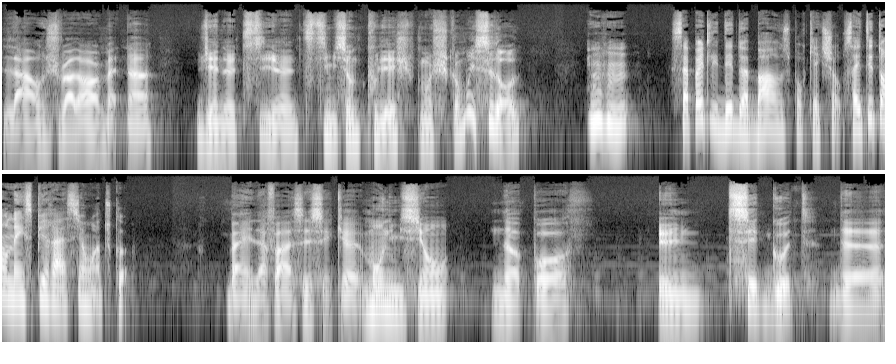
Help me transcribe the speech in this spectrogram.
large valeur maintenant vient d'une petit, petite émission de pouliche. Puis moi, je suis comme, oui, c'est drôle. Mhm. Ça peut être l'idée de base pour quelque chose. Ça a été ton inspiration, en tout cas. Ben, l'affaire, c'est, c'est que mon émission n'a pas une petite goutte de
